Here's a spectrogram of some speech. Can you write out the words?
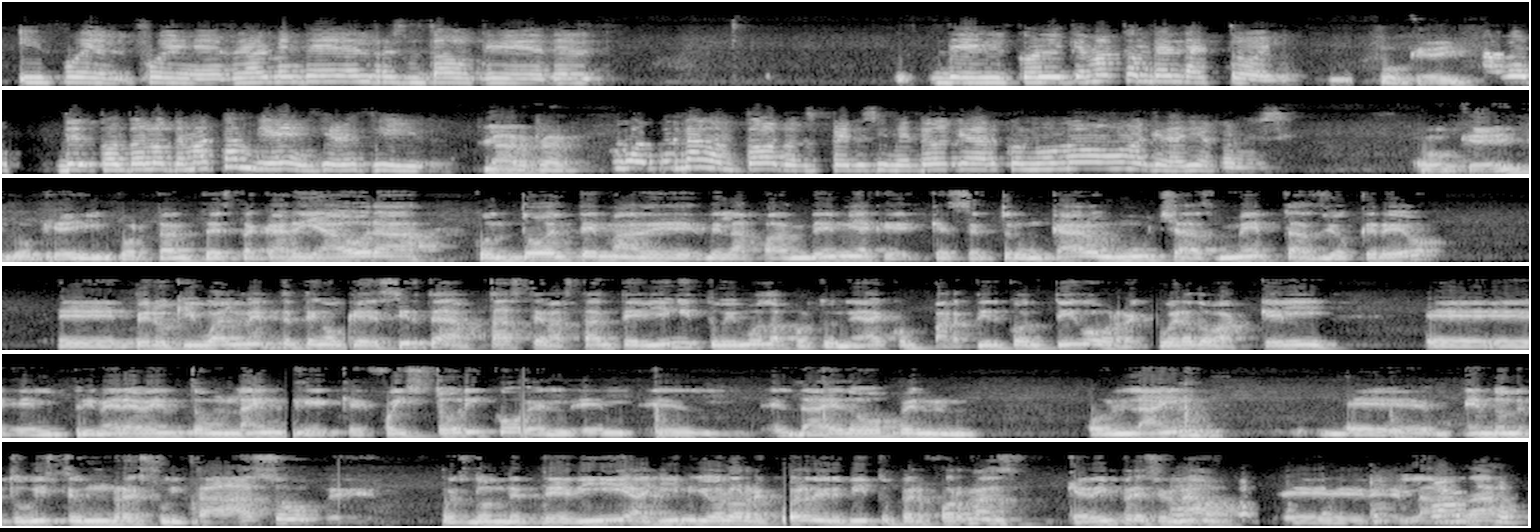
y fue, fue realmente el resultado que del, con el que más contenta estoy. Ok. con todos los demás también, quiero decir. Claro, claro. Estoy contenta con todos, pero si me tengo que quedar con uno, me quedaría con ese. Ok, ok, importante destacar. Y ahora con todo el tema de, la pandemia, que, se truncaron muchas metas, yo creo, eh, pero que igualmente tengo que decirte, adaptaste bastante bien y tuvimos la oportunidad de compartir contigo. Recuerdo aquel, eh, el primer evento online que, fue histórico, el, Daedo Open Online, eh, en donde tuviste un resultadazo, pues donde te di allí, yo lo recuerdo y vi tu performance quedé impresionado, eh, la verdad.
